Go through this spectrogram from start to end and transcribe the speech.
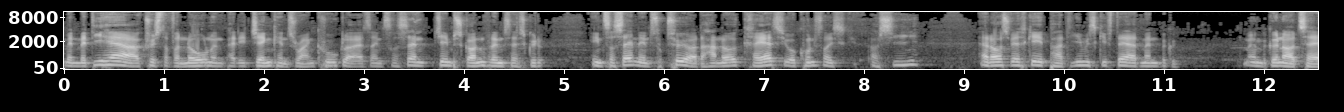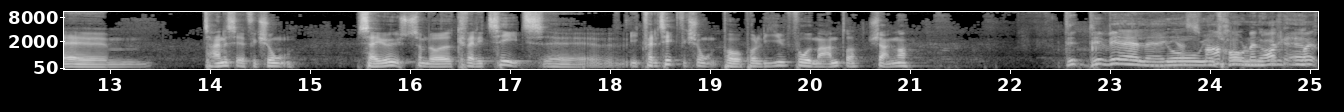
Men med de her Christopher Nolan, Patty Jenkins, Ryan Coogler, altså interessant, James Gunn for den sags skyld, interessante instruktører, der har noget kreativt og kunstnerisk at sige, er der også ved at ske et paradigmeskift der, at man, begy- man begynder at tage øh, tegneseriefiktion seriøst som noget kvalitet, øh, i kvalitetsfiktion på, på lige fod med andre genrer. Det, det vil jeg lade Jo, jeg svare tror på, men, nok, men, at-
